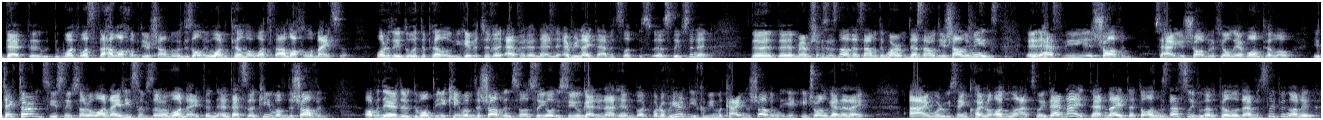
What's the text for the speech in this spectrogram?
that the, what, what's the halach of the Yerushalmi? When there's only one pillow, what's the halach lemaisa? What do they do with the pillow? You give it to the Evid, and then every night the Evid sleep, uh, sleeps in it. The the Ram says no, that's not what the that's not what the Yerushalmi means. It has to be shavin. So how are you shavin if you only have one pillow? You take turns. He sleeps on one night, he sleeps on one night, and, and that's the keem of the shavin. Over there, there, there, won't be a keem of the shavin, so so you so you get it at him. But but over here, you could be makayim the shavin. Each one will get a night. I what are we saying? Of odin latzmei. That night, that night that the odin is not sleeping on the pillow, the Evid's sleeping on it.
